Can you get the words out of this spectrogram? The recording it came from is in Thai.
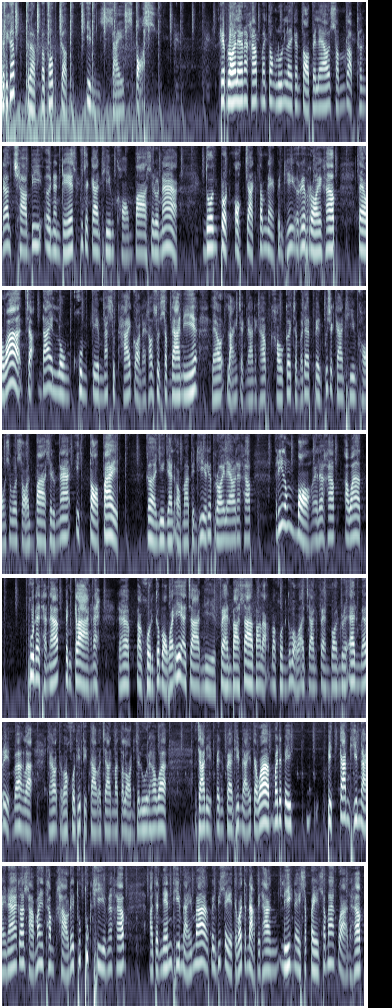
สวัสดีครับกลับมาพบกับ Inside Sports เรียบร้อยแล้วนะครับ ไม่ต้องลุ้นอะไรกันต่อไปแล้วสำหรับทางด้านชาบี้เออร์นันเดสผู้จัดการทีมของบาร์เซโลนาโดนปลดออกจากตำแหน่งเป็นที่เรียบร้อยครับ แต่ว่าจะได้ลงคุมเกมนัดสุดท้ายก่อนนะครับ สุดสัปดาห์นี้ แล้วหลังจากนั้นนะครับเขาก็จะไม่ได้เป็นผู้จัดการทีมของสโมสรบาร์เซโลนาอีกต่อไป ก็ยืนยันออกมาเป็นที่เรียบร้อยแล้วนะครับอันนี้ต้องบอกเลยนะครับเอาว่า พูดในฐานะเป็นกลางนะนะครับ บางคนก็บอกว่าเอออาจารย์นี่แฟนบาร์ซ่าบ้างละบางคนก็บอกว่าอาจารย์แฟนบอลเรอัลมาดริดบ้างละนะครับ แต่ว่าคนที่ติดตามอาจารย์มาตลอดจะรู้นะครับว่า อาจารย์นี่เป็นแฟนทีมไหน แต่ว่าไม่ได้ไปปิดกั้นทีมไหนนะ ก็สามารถทำข่าวได้ทุก ๆ ทีมนะครับ อาจจะเน้นทีมไหนมากเป็นพิเศษ แต่ว่าจะหนักไปทางลีกในสเปนซะมากกว่านะครับ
